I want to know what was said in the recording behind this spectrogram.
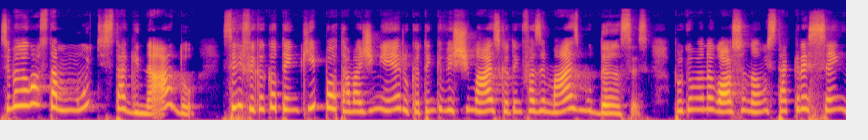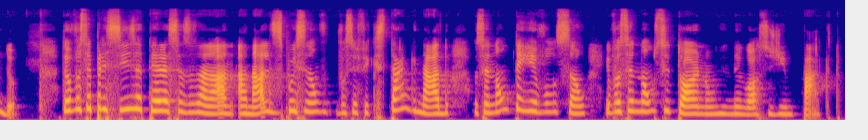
Se meu negócio está muito estagnado, significa que eu tenho que botar mais dinheiro, que eu tenho que investir mais, que eu tenho que fazer mais mudanças, porque o meu negócio não está crescendo. Então você precisa ter essas análises, porque senão você fica estagnado, você não tem revolução e você não se torna um negócio de impacto.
